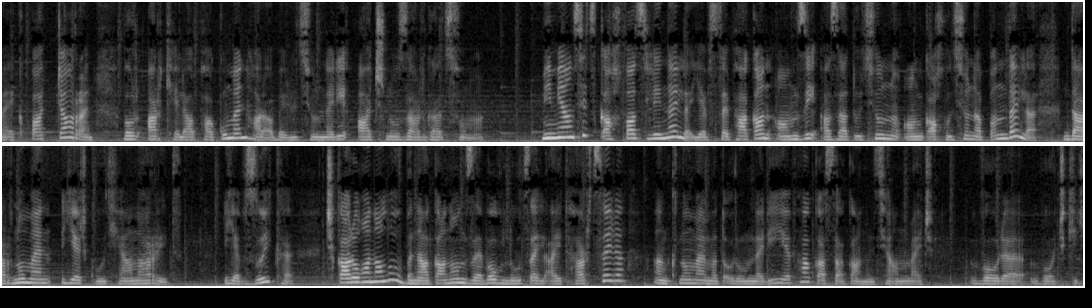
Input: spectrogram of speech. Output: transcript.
մեկ պատճառ են, որ արգելափակում են հարաբերությունների աճն ու զարգացումը։ Միմյանցից կախված լինելը եւ սեփական անձի ազատությունն ու անկախությունը պնդելը դառնում են երկվության առիթ։ Եվ զույգը Չկարողանալով բնականon ձևով լուծել այդ հարցերը, ընկնում է մտորումների եւ հակասականության մեջ, որը ոչ քիչ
